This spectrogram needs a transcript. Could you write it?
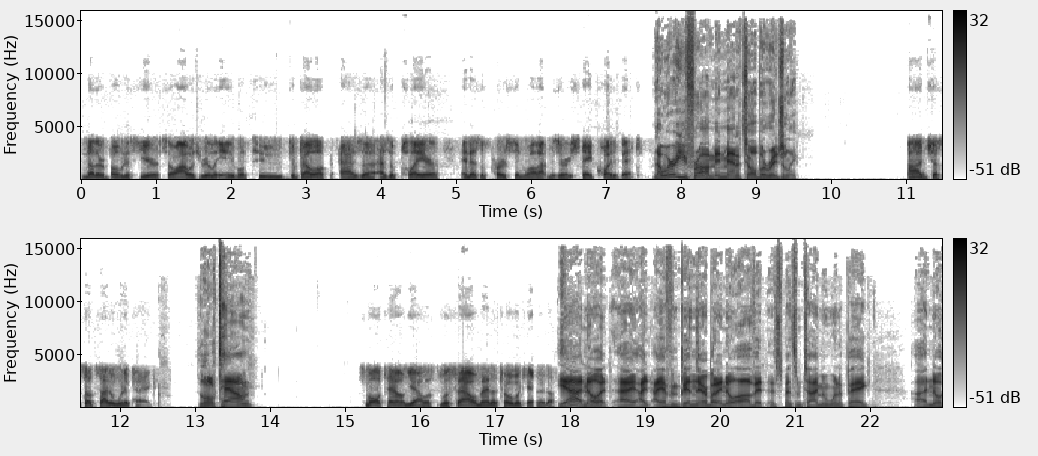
another bonus year. So I was really able to develop as a as a player and as a person while at Missouri State quite a bit. Now, where are you from in Manitoba originally? Uh, just outside of Winnipeg. Little town? Small town, yeah, La- LaSalle, Manitoba, Canada. Yeah, I know it. I, I, I haven't been there, but I know of it. I spent some time in Winnipeg. I know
